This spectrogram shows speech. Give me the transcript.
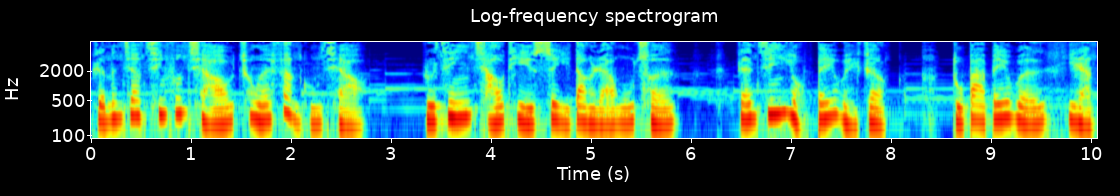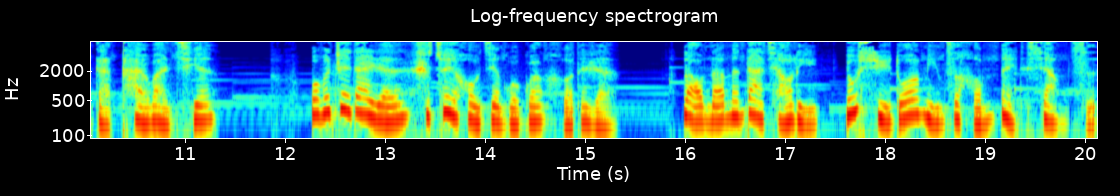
人们将清风桥称为范公桥。如今桥体虽已荡然无存，然今有碑为证。读罢碑文，依然感慨万千。我们这代人是最后见过关河的人。老南门大桥里有许多名字很美的巷子，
